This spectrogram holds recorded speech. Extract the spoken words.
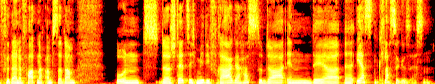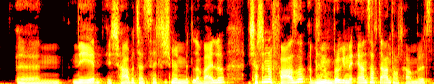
Für deine Fahrt nach Amsterdam. Und da stellt sich mir die Frage, hast du da in der äh, ersten Klasse gesessen? Ähm, nee, ich habe tatsächlich mir mittlerweile, ich hatte eine Phase, wenn du wirklich eine ernsthafte Antwort haben willst,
